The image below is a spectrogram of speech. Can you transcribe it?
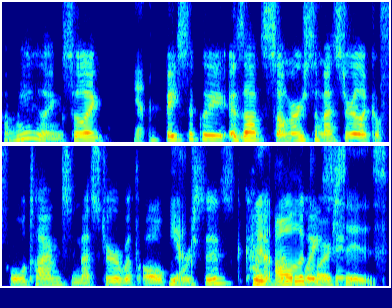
Amazing. So like yeah basically is that summer semester like a full-time semester with all yeah courses kind with of all the courses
